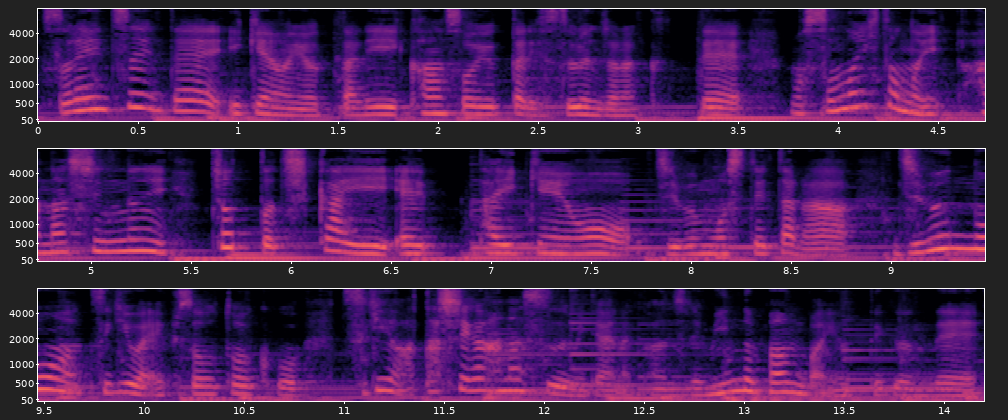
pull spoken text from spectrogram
それについて意見を言ったり感想を言ったりするんじゃなくてもうその人の話にちょっと近い体験を自分もしてたら自分の次はエピソードトークを次は私が話すみたいな感じでみんなバンバン言っていくんで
